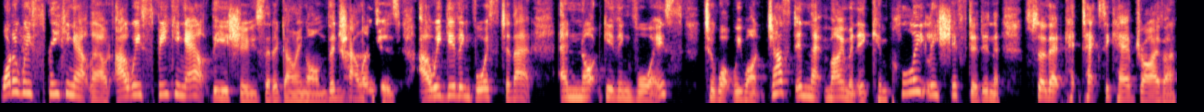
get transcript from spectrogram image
What are we speaking out loud? Are we speaking out the issues that are going on, the mm-hmm. challenges? Are we giving voice to that and not giving voice to what we want? Just in that moment, it completely shifted, in it? So that ca- taxi cab driver,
